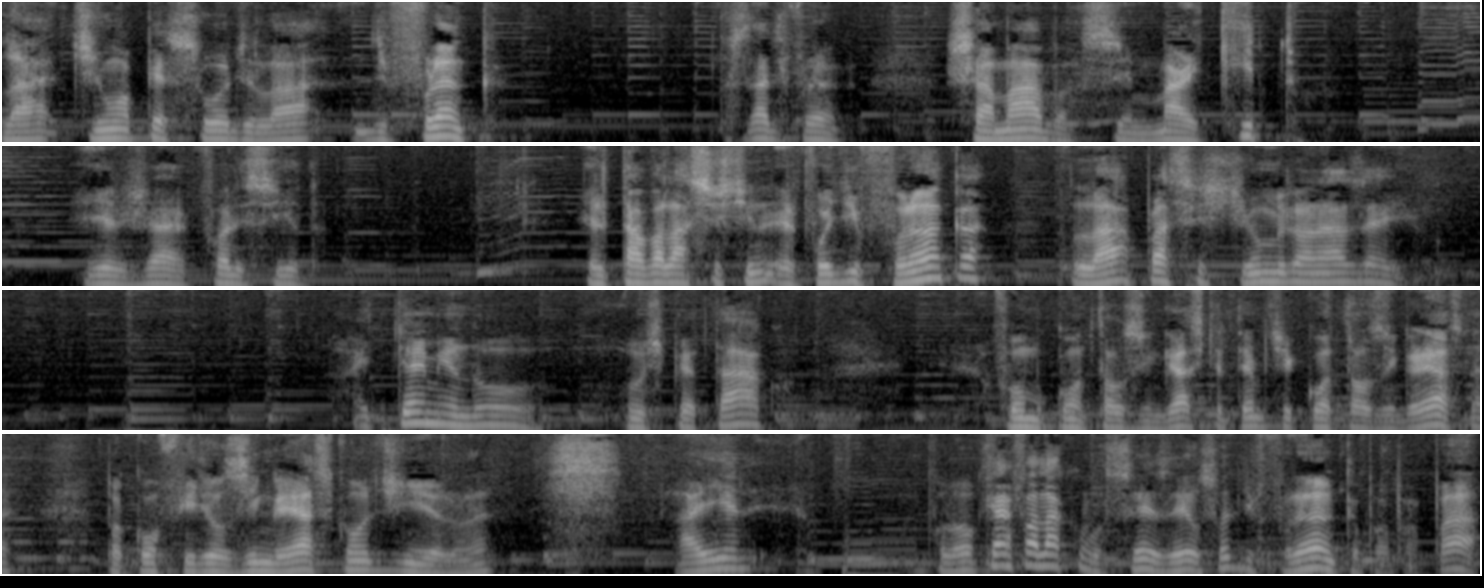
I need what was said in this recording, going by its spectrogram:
Lá tinha uma pessoa de lá, de Franca, da cidade de Franca, chamava-se Marquito, ele já é falecido. Ele estava lá assistindo, ele foi de Franca lá para assistir o Milionário Zé Rico. Aí terminou o espetáculo, fomos contar os ingressos, que tempo que contar os ingressos, né? Para conferir os ingressos com o dinheiro, né? Aí ele falou, eu quero falar com vocês aí, eu sou de Franca, papapá.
